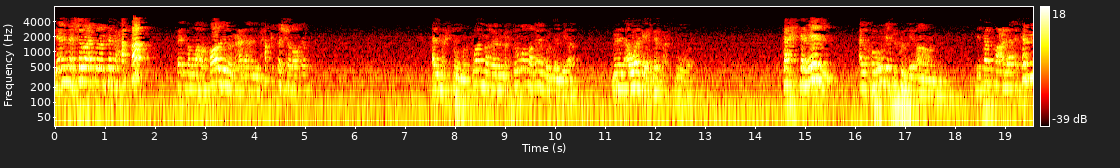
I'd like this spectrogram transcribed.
لأن الشرائط لم تتحقق. فإن الله قادر على أن يحقق الشرائط المحتومة. وأما غير المحتومة الله غير ملزم بها. من الأول هي غير محتومة؟ تحتمل الخروج في كل آن. لتبقى على أتم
